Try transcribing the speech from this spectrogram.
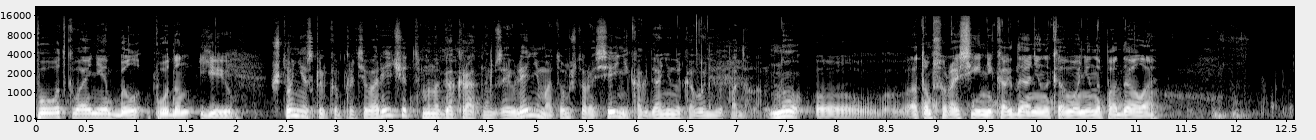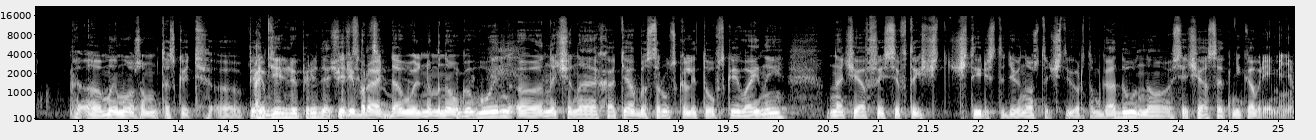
повод к войне был подан ею что несколько противоречит многократным заявлениям о том, что Россия никогда ни на кого не нападала. Ну, э, о том, что Россия никогда ни на кого не нападала, э, мы можем, так сказать, э, переб... отдельную передачу перебрать довольно много войн, начиная хотя бы с русско-литовской войны, начавшейся в 1494 году, но сейчас это не ко времени.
